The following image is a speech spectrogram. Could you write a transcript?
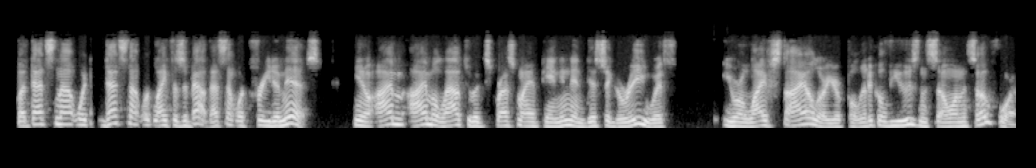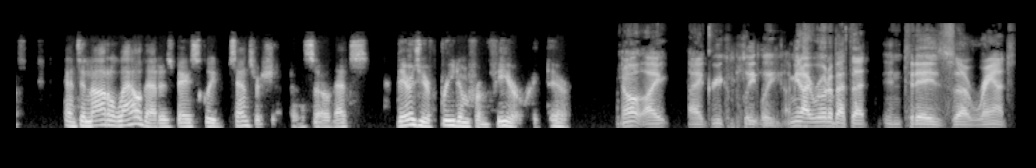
But that's not what that's not what life is about. That's not what freedom is. You know, I'm I'm allowed to express my opinion and disagree with your lifestyle or your political views and so on and so forth. And to not allow that is basically censorship. And so that's there's your freedom from fear right there. No, I, I agree completely. I mean, I wrote about that in today's uh, rant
